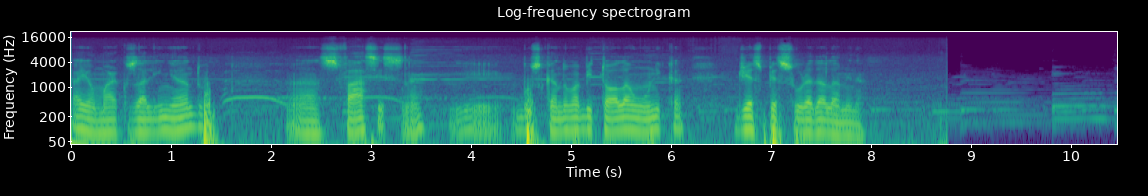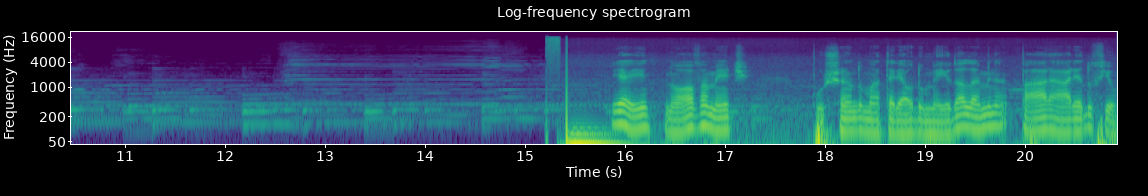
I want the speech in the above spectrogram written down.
Aí o Marcos alinhando as faces, né? E buscando uma bitola única de espessura da lâmina. E aí, novamente, puxando o material do meio da lâmina para a área do fio.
